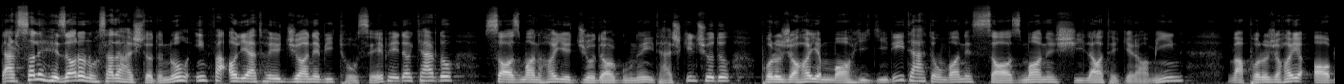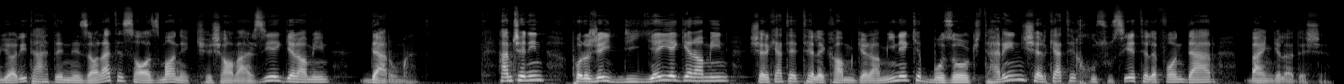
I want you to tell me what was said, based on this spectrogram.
در سال 1989 این فعالیت های جانبی توسعه پیدا کرد و سازمان های جداگونه تشکیل شد و پروژه های ماهیگیری تحت عنوان سازمان شیلات گرامین و پروژه های آبیاری تحت نظارت سازمان کشاورزی گرامین در اومد. همچنین پروژه دیگه گرامین شرکت تلکام گرامینه که بزرگترین شرکت خصوصی تلفن در بنگلادشه.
